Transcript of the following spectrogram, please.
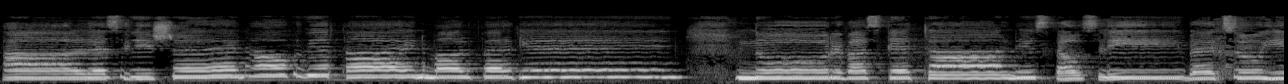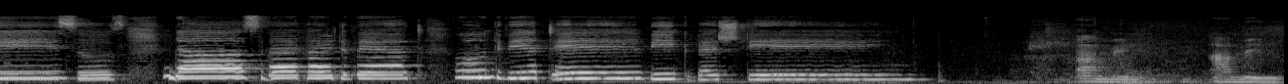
alles wie schön auch wird einmal vergehen. Nur was getan ist aus Liebe zu Jesus, das behält Wert und wird ewig bestehen. Amen. Amen.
